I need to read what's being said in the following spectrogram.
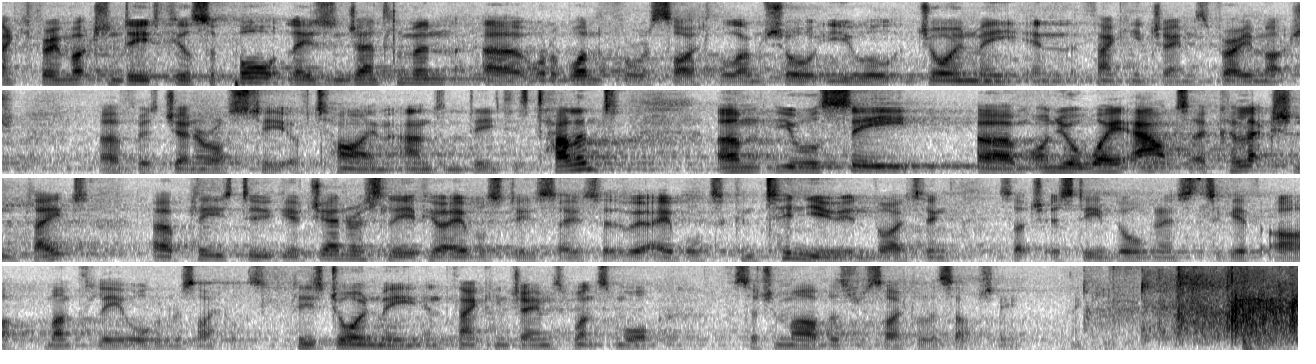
Thank you very much indeed for your support, ladies and gentlemen. Uh, what a wonderful recital. I'm sure you will join me in thanking James very much uh, for his generosity of time and indeed his talent. Um, you will see um, on your way out a collection plate. Uh, please do give generously if you're able to do so, so that we're able to continue inviting such esteemed organists to give our monthly organ recitals. Please join me in thanking James once more for such a marvellous recital this afternoon. Thank you.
